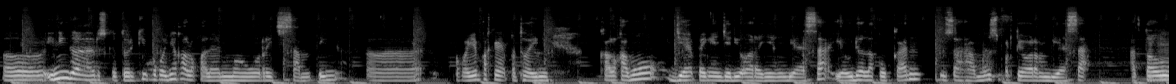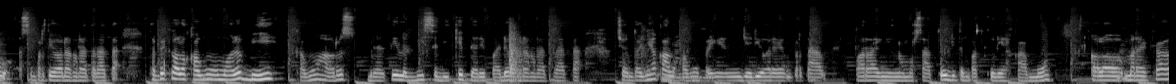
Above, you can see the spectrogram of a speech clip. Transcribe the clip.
Eh, ini nggak harus ke Turki. Pokoknya kalau kalian mau reach something eh, pokoknya pakai petua ini. Kalau kamu pengen jadi orang yang biasa ya udah lakukan usahamu seperti orang biasa atau hmm. seperti orang rata-rata. Tapi kalau kamu mau lebih, kamu harus berarti lebih sedikit daripada orang rata-rata. Contohnya kalau hmm. kamu pengen jadi orang yang pertama, orang yang nomor satu di tempat kuliah kamu, kalau mereka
